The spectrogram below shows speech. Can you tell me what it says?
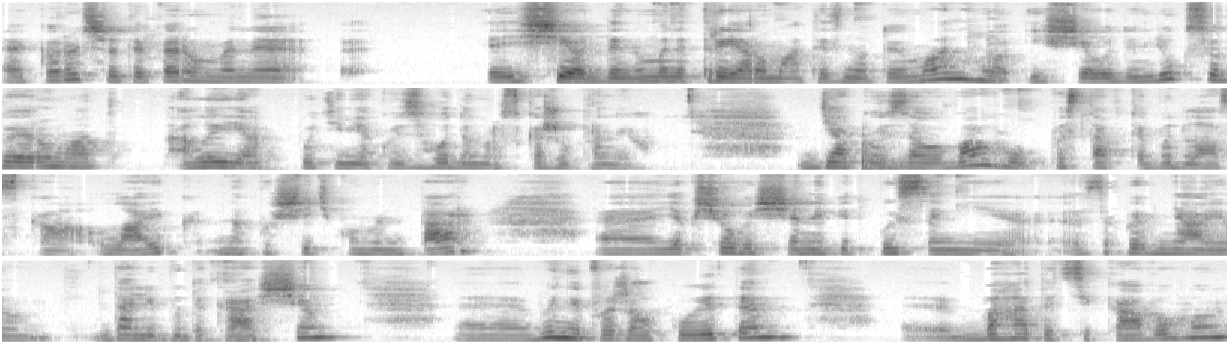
Е, Коротше, тепер у мене е, ще один. У мене три аромати з нотою манго і ще один люксовий аромат, але я потім якось згодом розкажу про них. Дякую за увагу. Поставте, будь ласка, лайк, напишіть коментар. Е, Якщо ви ще не підписані, е, запевняю, далі буде краще. Е, Ви не пожалкуєте. Багато цікавого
